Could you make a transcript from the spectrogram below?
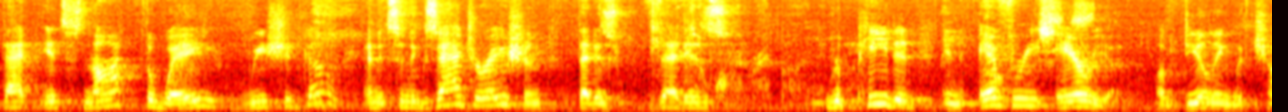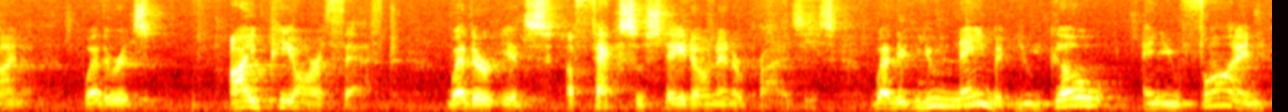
That it's not the way we should go. And it's an exaggeration that is, that is repeated in every area of dealing with China, whether it's IPR theft whether it's effects of state owned enterprises, whether you name it, you go and you find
